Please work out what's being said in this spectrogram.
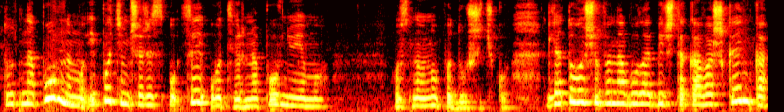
Тут наповнимо і потім через цей отвір наповнюємо основну подушечку. Для того, щоб вона була більш така важкенька,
